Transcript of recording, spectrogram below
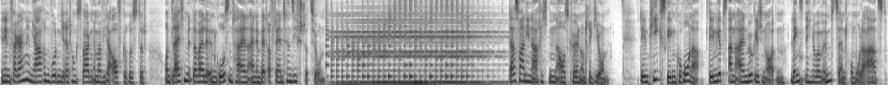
In den vergangenen Jahren wurden die Rettungswagen immer wieder aufgerüstet und gleichen mittlerweile in großen Teilen einem Bett auf der Intensivstation. Das waren die Nachrichten aus Köln und Region. Den Peaks gegen Corona, den gibt's an allen möglichen Orten, längst nicht nur beim Impfzentrum oder Arzt.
